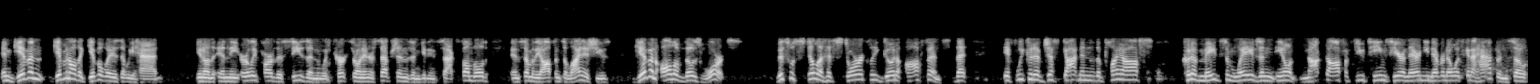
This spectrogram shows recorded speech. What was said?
And given given all the giveaways that we had, you know, in the early part of the season with Kirk throwing interceptions and getting sacked, fumbled, and some of the offensive line issues, given all of those warts, this was still a historically good offense that if we could have just gotten into the playoffs, could have made some waves and you know knocked off a few teams here and there, and you never know what's going to happen. So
